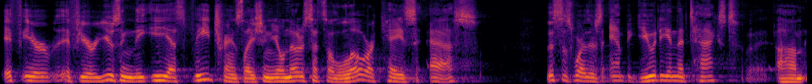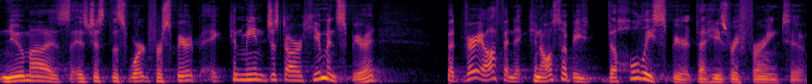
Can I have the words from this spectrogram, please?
If you're, if you're using the ESV translation, you'll notice that's a lowercase s. This is where there's ambiguity in the text. Um, pneuma is, is just this word for spirit. It can mean just our human spirit. But very often it can also be the Holy Spirit that he's referring to.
